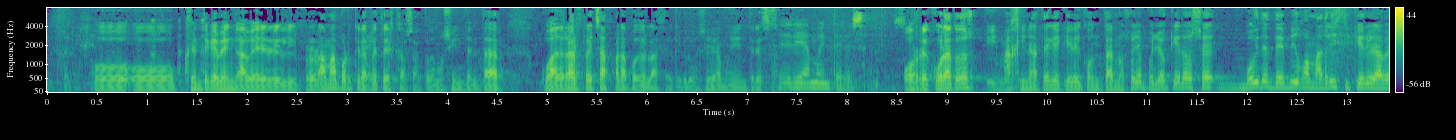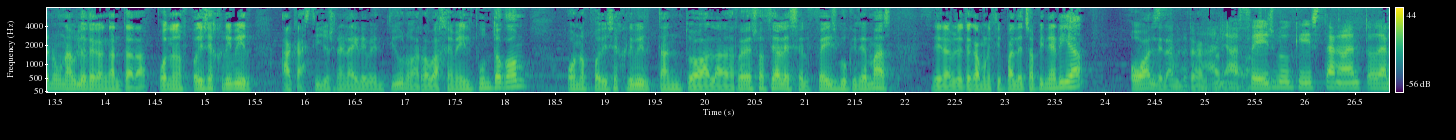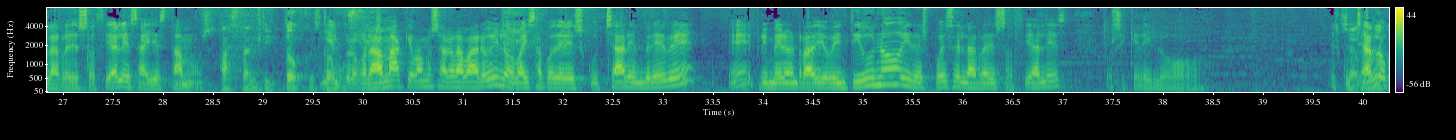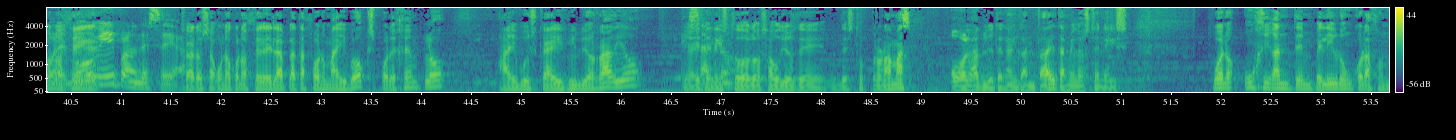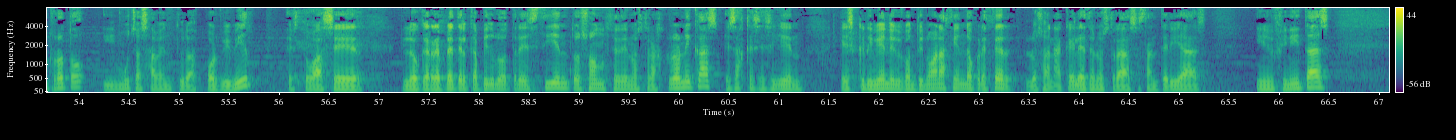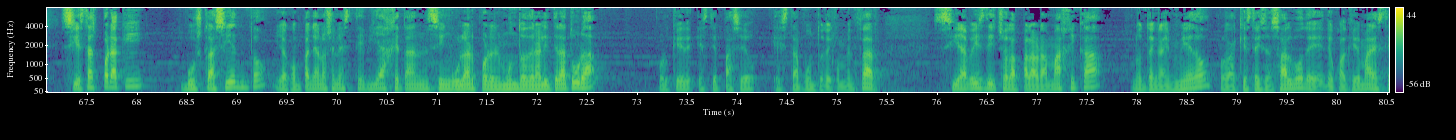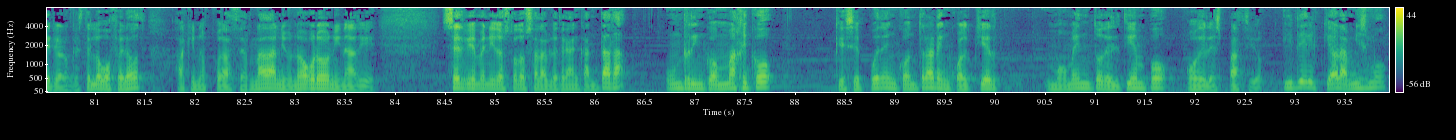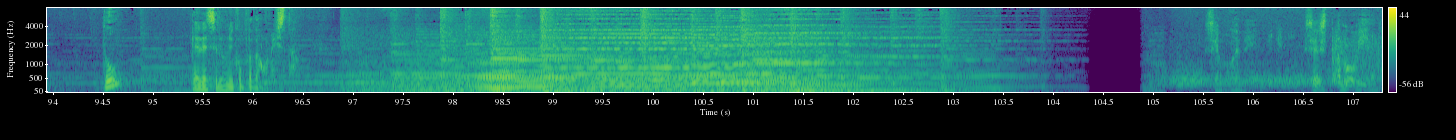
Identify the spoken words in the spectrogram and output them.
O, gente que venga a ver el programa porque le apetezca. O sea, podemos intentar cuadrar fechas para poderlo hacer, que creo que sería muy interesante. Sería muy interesante. Os recuerdo a todos, imagínate que quiere contarnos, oye, pues yo quiero ser, voy desde Vigo a Madrid y quiero ir a ver una biblioteca encantada. Pues nos podéis escribir a castillosenelaire21 gmail.com o nos podéis escribir tanto a las redes sociales, el Facebook y demás de la Biblioteca Municipal de Chapinería o al de la Biblioteca Encantada. A Facebook, Instagram, todas las redes sociales, ahí estamos. Hasta en TikTok estamos. Y el programa que vamos a grabar hoy lo vais a poder escuchar en breve, ¿eh? primero en Radio 21 y después en las redes sociales, por si queréis lo... escucharlo por el móvil, por donde sea. Claro, si alguno conoce la plataforma iBox, por ejemplo, ahí buscáis Biblioradio y ahí tenéis todos los audios de, de estos programas o la Biblioteca Encantada y también los tenéis. Bueno, un gigante en peligro, un corazón roto y muchas aventuras por vivir. Esto va a ser lo que repete el capítulo 311 de nuestras crónicas, esas que se siguen escribiendo y que continúan haciendo crecer los anaqueles de nuestras estanterías infinitas. Si estás por aquí, busca asiento y acompáñanos en este viaje tan singular por el mundo de la literatura, porque este paseo está a punto de comenzar. Si habéis dicho la palabra mágica, no tengáis miedo, porque aquí estáis a salvo de, cualquier mal exterior. Aunque esté el lobo feroz, aquí no os puede hacer nada, ni un ogro, ni nadie. Sed bienvenidos todos a la Biblioteca Encantada, un rincón mágico que se puede encontrar en cualquier momento del tiempo o del espacio, y del que ahora mismo tú eres el único protagonista. Se mueve, se está moviendo.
